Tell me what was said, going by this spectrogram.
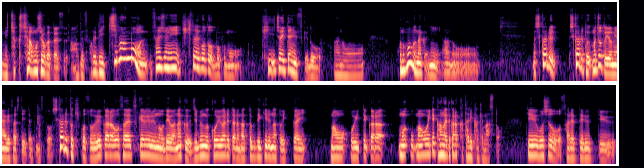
めちゃくちゃ面白かったです。本当ですか？これで一番もう最初に聞きたいことを僕も聞いちゃいたいんですけどあのこの本の中にあの叱る叱ると、まあ、ちょっと読み上げさせていただきますと叱る時こそ上から押さえつけるのではなく自分がこう言われたら納得できるなと一回間を置いてからも間を置いて考えてから語りかけますと。っていうご指導をされてるっていう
